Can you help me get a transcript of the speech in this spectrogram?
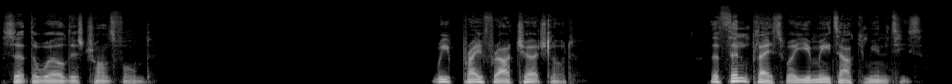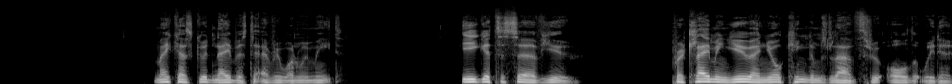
so that the world is transformed. We pray for our church, Lord, the thin place where you meet our communities Make us good neighbors to everyone we meet, eager to serve you, proclaiming you and your kingdom's love through all that we do.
